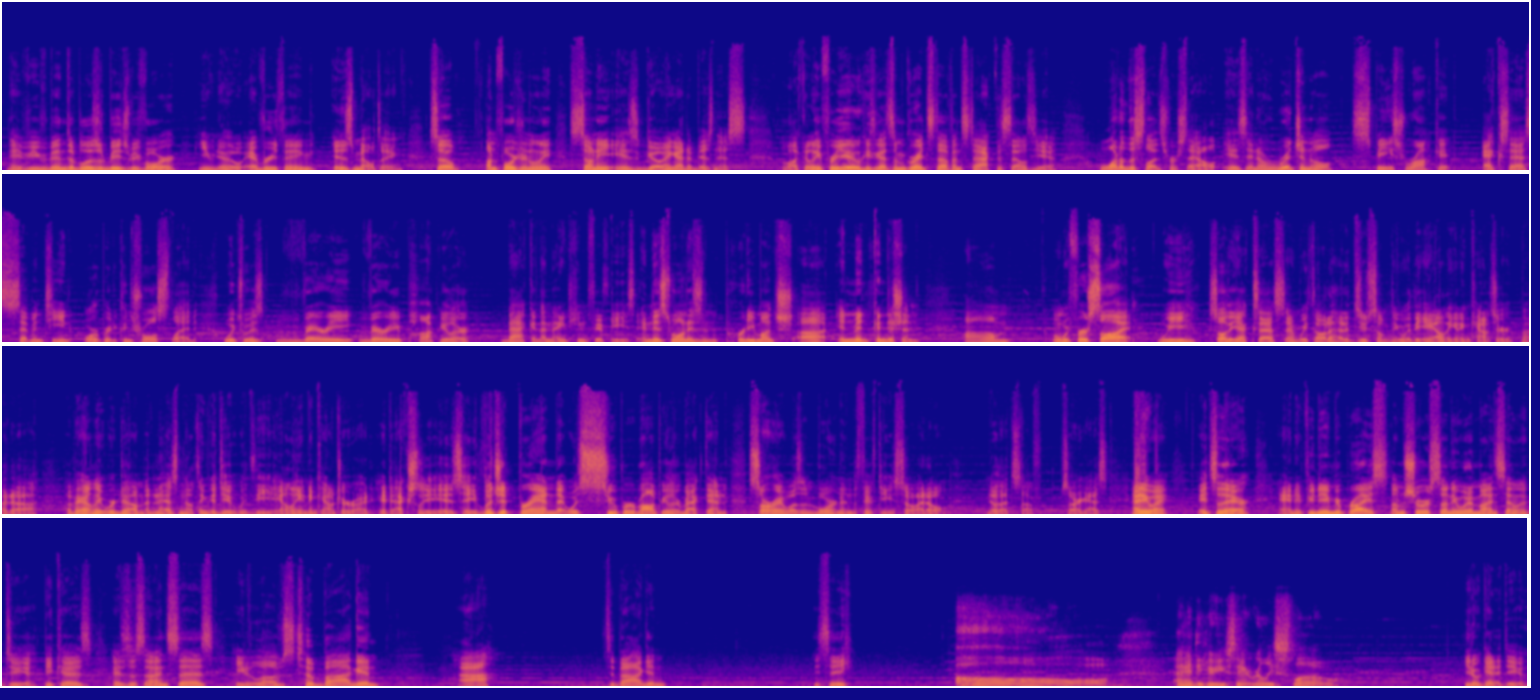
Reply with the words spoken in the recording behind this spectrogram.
If you've been to Blizzard Beach before, you know everything is melting. So, unfortunately, Sunny is going out of business. Luckily for you, he's got some great stuff in stock to sell to you. One of the sleds for sale is an original Space Rocket XS 17 orbit control sled, which was very, very popular back in the 1950s. And this one is in pretty much uh, in mint condition. Um, when we first saw it, we saw the XS and we thought it had to do something with the alien encounter, but uh, apparently we're dumb and it has nothing to do with the alien encounter ride. It actually is a legit brand that was super popular back then. Sorry, I wasn't born in the 50s, so I don't know that stuff. Sorry, guys. Anyway, it's there, and if you name your price, I'm sure Sonny wouldn't mind selling it to you because, as the sign says, he loves toboggan. Ah? Toboggan? You see? Oh, I had to hear you say it really slow. You don't get it, do you?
